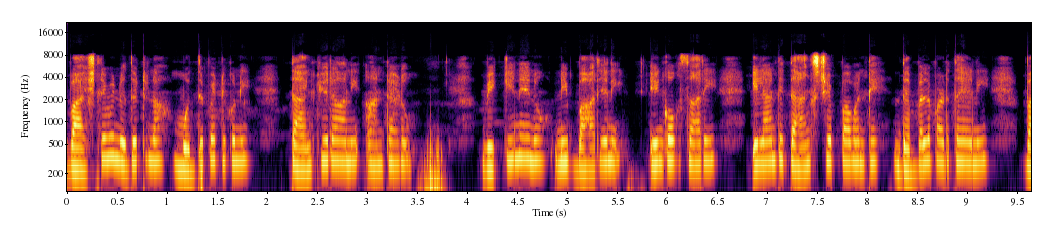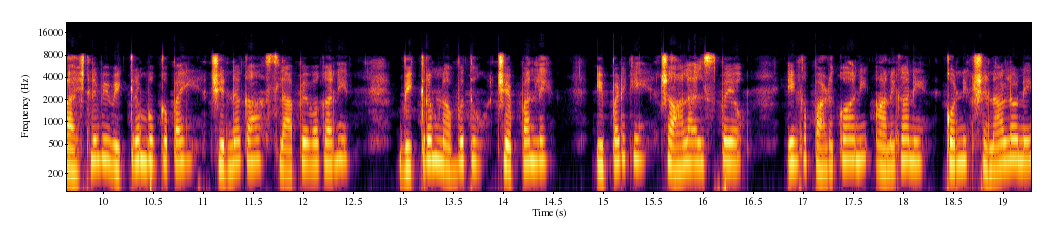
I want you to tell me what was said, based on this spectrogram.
వైష్ణవి నుదుటిన ముద్దు పెట్టుకుని థ్యాంక్ యూ రా అని అంటాడు. విక్కీ నేను నీ భార్యని ఇంకొకసారి ఇలాంటి థ్యాంక్స్ చెప్పావంటే దెబ్బలు పడతాయని వైష్ణవి విక్రమ్ బుగ్గపై చిన్నగా స్లాప్ ఇవ్వగానే విక్రమ్ నవ్వుతూ చెప్పనులే ఇప్పటికీ చాలా అలసిపోయావు. ఇంక పడుకో అని అనగానే కొన్ని క్షణాల్లోనే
